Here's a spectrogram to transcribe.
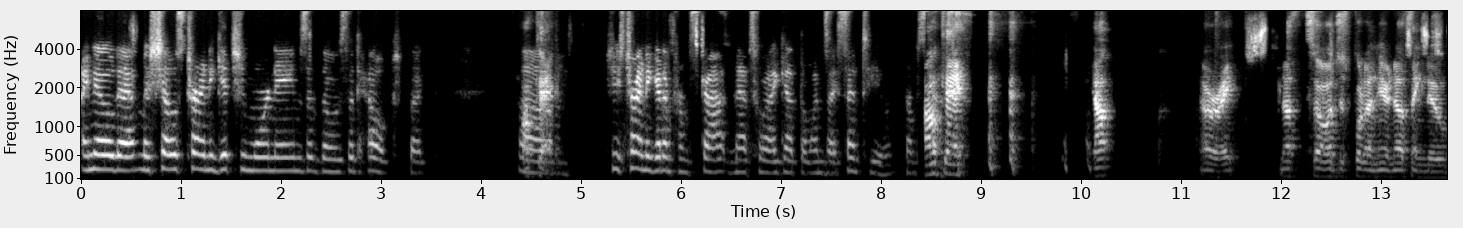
I know that Michelle's trying to get you more names of those that helped, but. Okay. um, She's trying to get them from Scott and that's who I got the ones I sent to you from. Scott. Okay. Yep. All right. Nothing, so I'll just put on here, nothing new.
